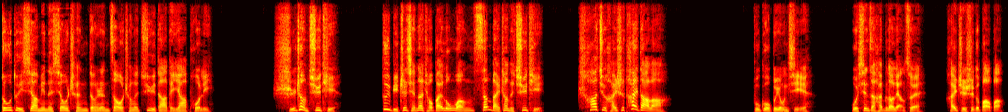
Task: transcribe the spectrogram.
都对下面的萧晨等人造成了巨大的压迫力。十丈躯体。对比之前那条白龙王三百丈的躯体，差距还是太大了。不过不用急，我现在还不到两岁，还只是个宝宝，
